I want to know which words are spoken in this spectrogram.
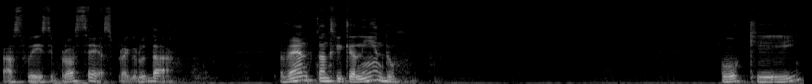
faço esse processo para grudar. Tá vendo? Tanto fica lindo. Ok.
